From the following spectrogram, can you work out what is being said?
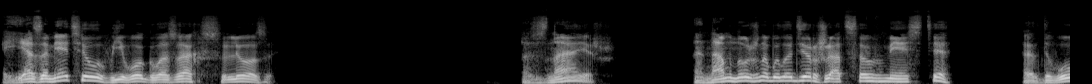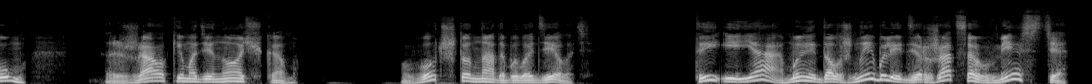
я заметил в его глазах слезы. «Знаешь, нам нужно было держаться вместе. Двум жалким одиночкам. Вот что надо было делать. Ты и я, мы должны были держаться вместе.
